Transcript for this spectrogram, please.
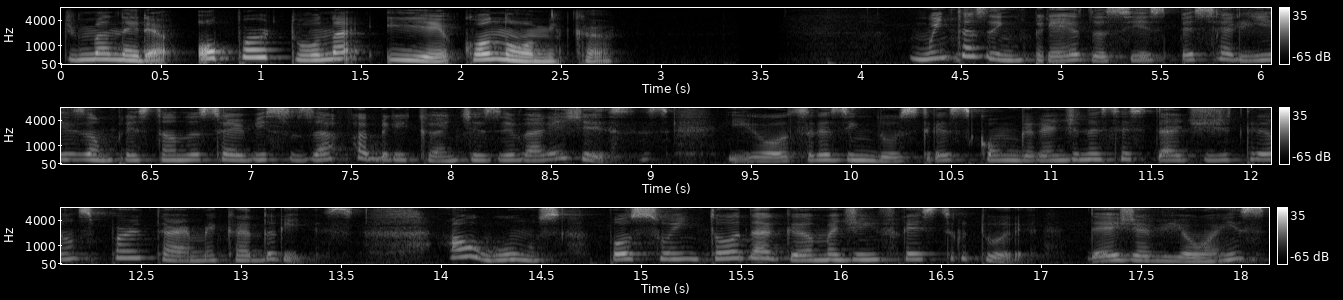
de maneira oportuna e econômica. Muitas empresas se especializam prestando serviços a fabricantes e varejistas e outras indústrias com grande necessidade de transportar mercadorias. Alguns possuem toda a gama de infraestrutura, desde aviões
